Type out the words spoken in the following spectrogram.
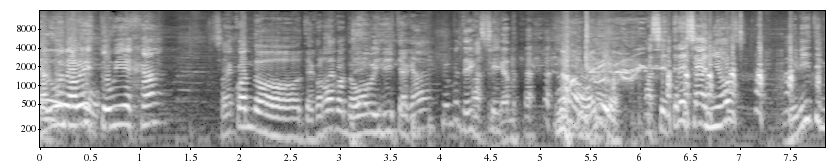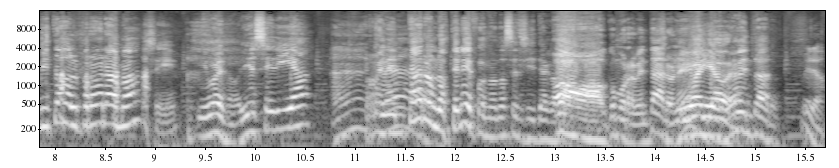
Alguna vez tu vieja. ¿Sabes cuándo? ¿Te acordás cuando vos viniste acá? No me tenés que Hace, nada. no, boludo. Hace tres años viniste invitado al programa. Sí. Y bueno, y ese día Ah, reventaron los teléfonos, no sé si te acordás. Oh, cómo reventaron, eh. Igual que ahora. Reventaron. Mira,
